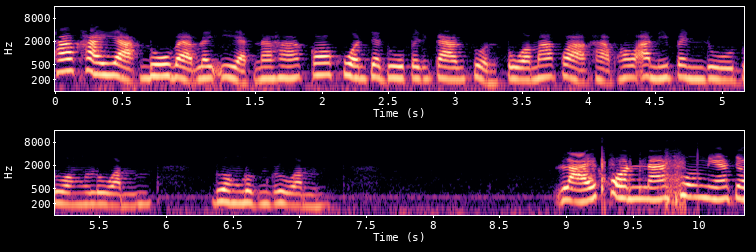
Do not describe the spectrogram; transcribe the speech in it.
ถ้าใครอยากดูแบบละเอียดนะคะ ก็ควรจะดูเป็นการส่วนตัวมากกว่าค่ะ เพราะอันนี้เป็นดูดวงรวมดวงรวมๆหลายคนนะ ช่วงนี้จะ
